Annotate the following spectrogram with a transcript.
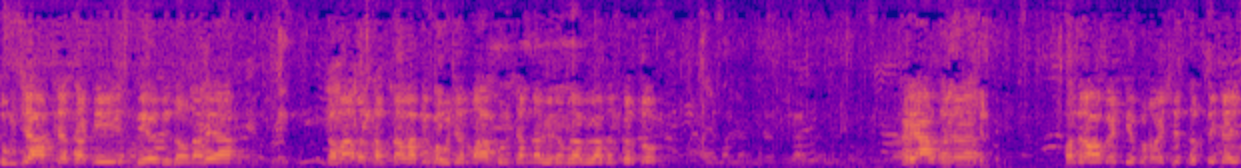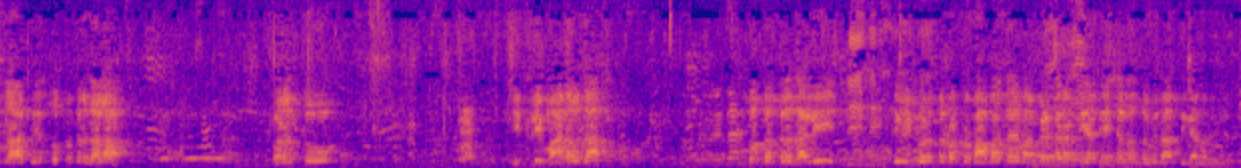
तुमच्या आमच्यासाठी देह भिजवणाऱ्या तमाम समतावादी बहुजन महापुरुषांना विनम्र अभिवादन करतो. खऱ्या अर्थानं पंधरा ऑगस्ट एकोणीसशे सत्तेचाळीस ला हा देश स्वतंत्र झाला. परंतु इथली मानवजात स्वतंत्र झाली. ती विश्वरत्न डॉक्टर बाबासाहेब आंबेडकरांनी या देशाला संविधान दिल्यानंतर.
